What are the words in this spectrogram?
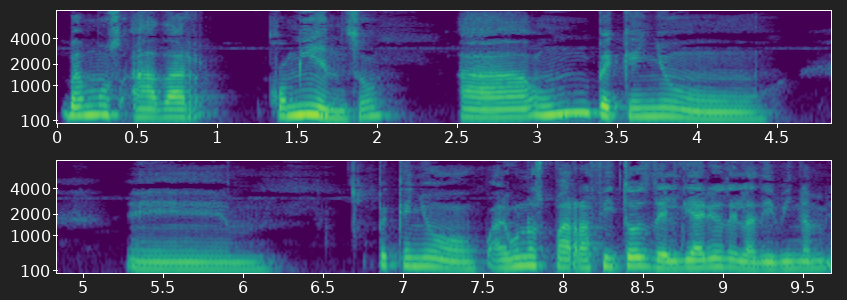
vamos a dar comienzo a un pequeño, em, pequeño, algunos parrafitos del diario de la Divina,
